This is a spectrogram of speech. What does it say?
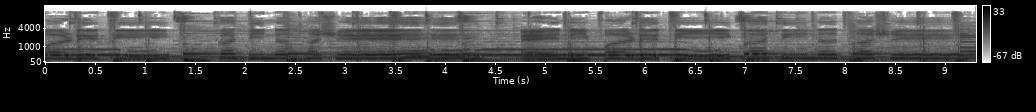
पडती कदी न थशे ए पडती कदी न थशे।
